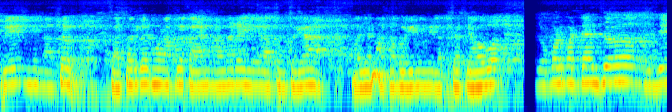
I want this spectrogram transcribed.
प्रेम हे नातं सातारकर म्हणून आपलं कायम राहणार आहे हे आपण सगळ्या माझ्या माता भगिनींनी लक्षात ठेवावं. झोपडपट्ट्यांचं जे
